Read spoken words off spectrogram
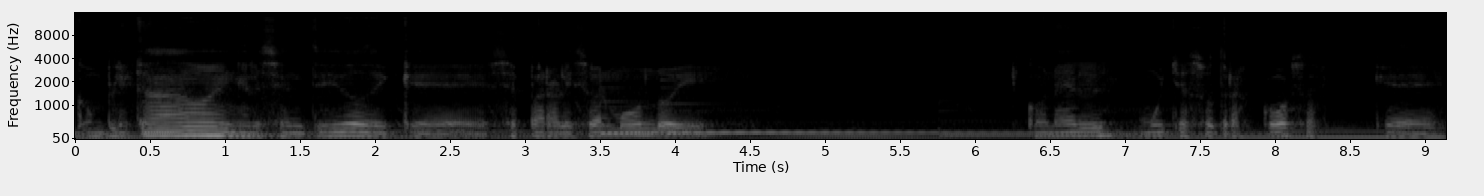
Complicado en el sentido de que se paralizó el mundo y con él muchas otras cosas que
